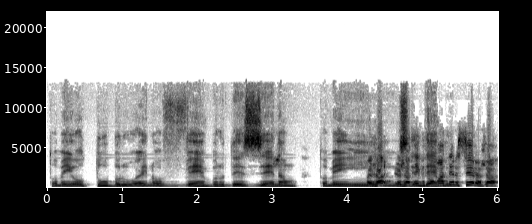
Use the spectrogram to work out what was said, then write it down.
tomei em outubro, aí novembro, dezembro, não, tomei em. Eu já, eu já tenho que tomar a terceira já.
